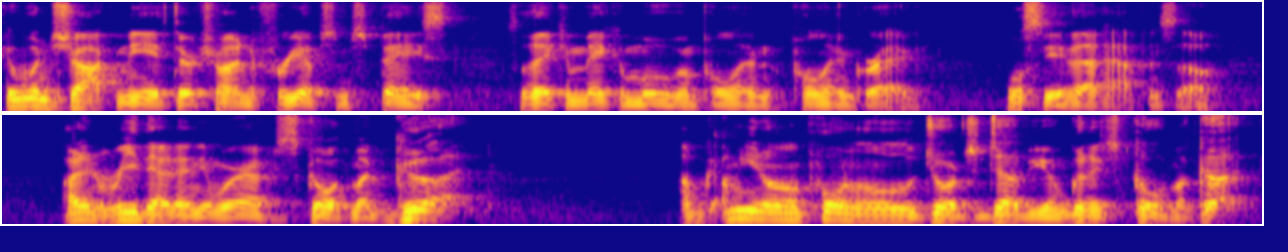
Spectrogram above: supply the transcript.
it wouldn't shock me if they're trying to free up some space so they can make a move and pull in pull in Greg. We'll see if that happens though. I didn't read that anywhere. I'm just going with my gut. I'm, I'm you know I'm pulling a little George W. I'm gonna just go with my gut.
